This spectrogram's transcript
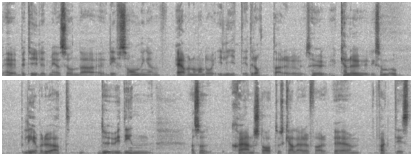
eh, betydligt mer sunda eh, livshållningen, även om man då elitidrottar. Hur kan du liksom upplever du att du i din alltså stjärnstatus kallar jag det för, eh, faktiskt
